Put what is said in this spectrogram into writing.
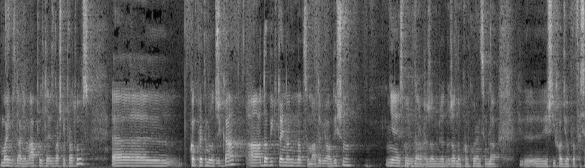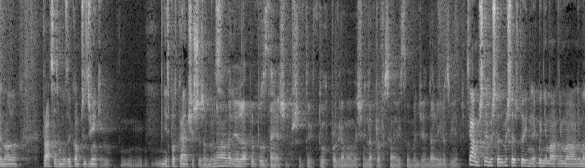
moim zdaniem, Apple to jest właśnie Pro Tools, e, konkurentem Logica, a Adobe tutaj, no, no co ma, Adobe Audition nie jest moim zdaniem to żadną, żadną konkurencją dla, e, jeśli chodzi o profesjonalną pracę z muzyką czy z dźwiękiem. Nie spotkałem się szczerze mówiąc. No mam nadzieję, że Apple pozostanie jeszcze przy tych dwóch programach właśnie dla profesjonalistów będzie dalej rozwijać. Ja myślę, myślę, myślę że tutaj jakby nie ma, nie, ma, nie, ma,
